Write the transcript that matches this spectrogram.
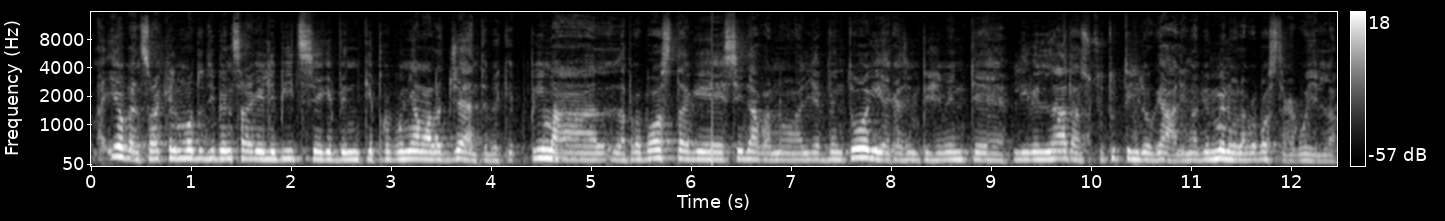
Ma io penso anche il modo di pensare le pizze che, ven- che proponiamo alla gente, perché prima la proposta che si davano agli avventori era semplicemente livellata su, su tutti i locali, no? più o meno la proposta era quella.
